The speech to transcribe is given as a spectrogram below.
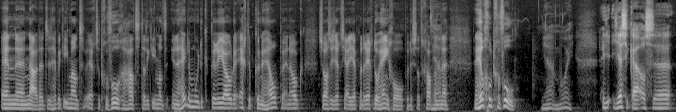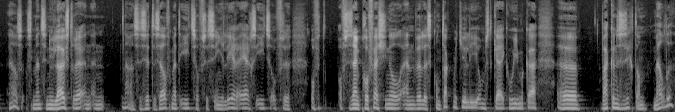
En uh, nou, dat, dat, heb ik iemand echt het gevoel gehad dat ik iemand in een hele moeilijke periode echt heb kunnen helpen. En ook, zoals hij zegt, ja, je hebt me er echt doorheen geholpen. Dus dat gaf Ja. een, uh, een heel goed gevoel. Ja, mooi. J- Jessica, als, eh, als, als mensen nu luisteren en, en nou, ze zitten zelf met iets, of ze signaleren ergens iets, of ze, of het, of ze zijn professional en willen eens contact met jullie om eens te kijken hoe je elkaar. eh, waar kunnen ze zich dan melden?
